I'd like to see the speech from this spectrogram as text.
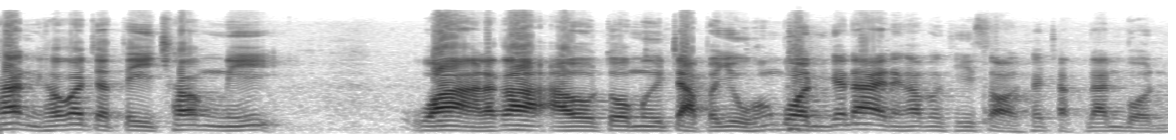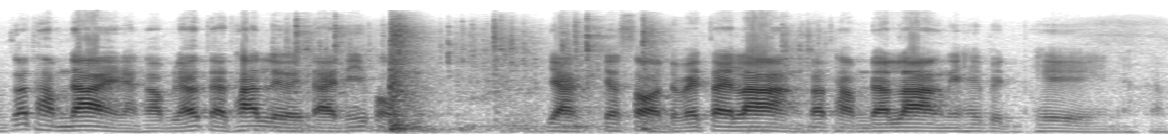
ท่านเขาก็จะตีช่องนี้ว่างแล้วก็เอาตัวมือจับไปอยู่ข้างบนก็ได้นะครับบางทีสอดเข้าจากด้านบนก็ทำได้นะครับ แล้วแต่ท่านเลยแต่นี้ผมอยากจะสอดไว้ใต้ล่างก็ทำด้านล่างนี่ให้เป็นเพ่นะครับ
